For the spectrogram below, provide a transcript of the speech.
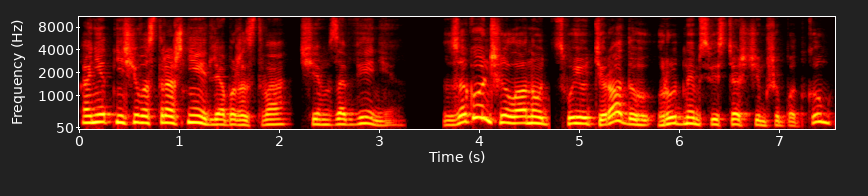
а нет ничего страшнее для божества, чем забвение». Закончила она свою тираду грудным свистящим шепотком.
